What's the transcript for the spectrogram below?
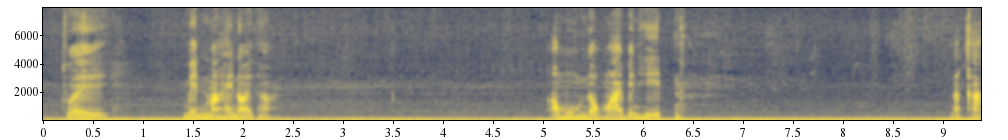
ๆช่วยเม้นมาให้หน่อยค่ะ เอามุมดอกไม้เป็นเหตุ นะคะ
